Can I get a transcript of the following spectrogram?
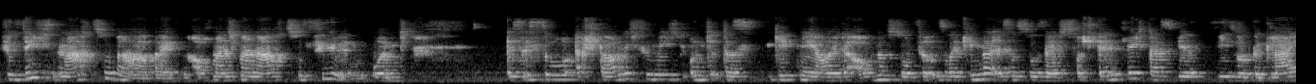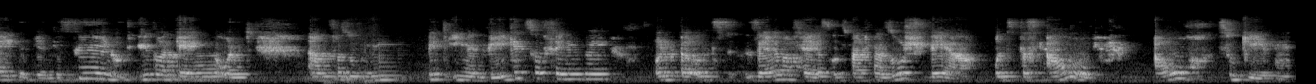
für sich nachzubearbeiten, auch manchmal nachzufühlen. Und es ist so erstaunlich für mich und das geht mir ja heute auch noch so. Für unsere Kinder ist es so selbstverständlich, dass wir sie so begleiten in ihren Gefühlen und Übergängen und ähm, versuchen mit ihnen Wege zu finden. Und bei uns selber fällt es uns manchmal so schwer, uns das auch, auch zu geben.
